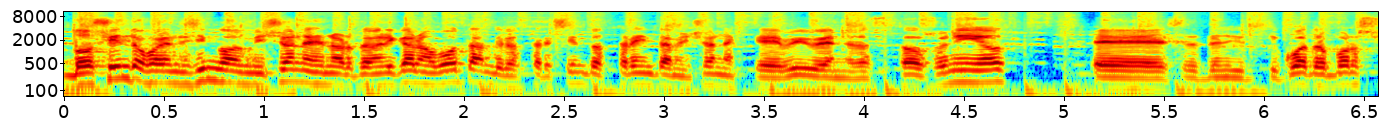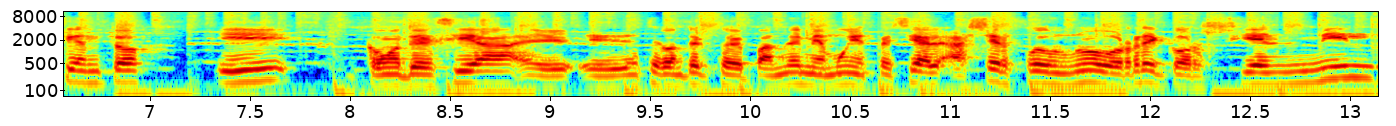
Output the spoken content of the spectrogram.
245 millones de norteamericanos votan de los 330 millones que viven en los Estados Unidos, el 74%. Y como te decía, en este contexto de pandemia muy especial, ayer fue un nuevo récord, 100.000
